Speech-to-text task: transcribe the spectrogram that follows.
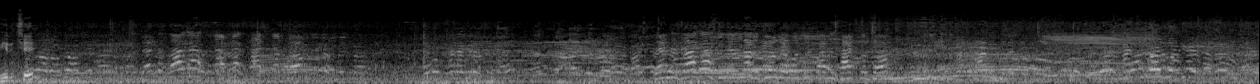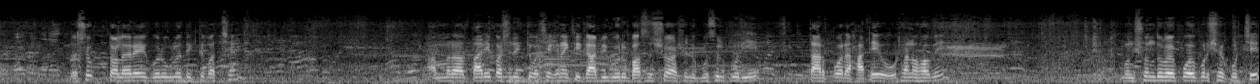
ভিড়ছে। দর্শক ট্রলারে গরুগুলো দেখতে পাচ্ছেন। আমরা তারই পাশে দেখতে পাচ্ছি, এখানে একটি গাবি গরু বাসস্য আসলে গোসল করিয়ে তারপরে হাটে ওঠানো হবে। এবং সুন্দরভাবে পয় পরিষ্কার করছে।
